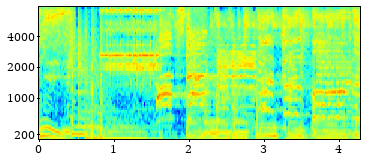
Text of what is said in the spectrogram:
nu Opstand. Wakker worden.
